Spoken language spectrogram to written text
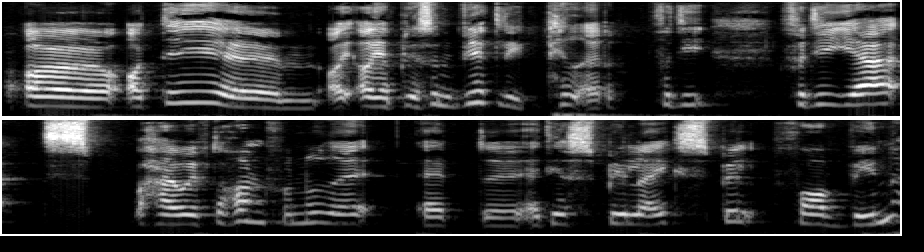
Og, og, det, øh, og, og jeg bliver sådan virkelig ked af det. Fordi, fordi jeg har jo efterhånden fundet ud af, at, øh, at jeg spiller ikke spil for at vinde.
